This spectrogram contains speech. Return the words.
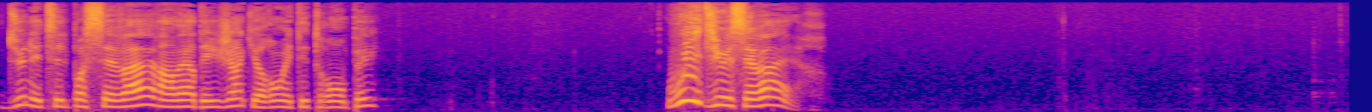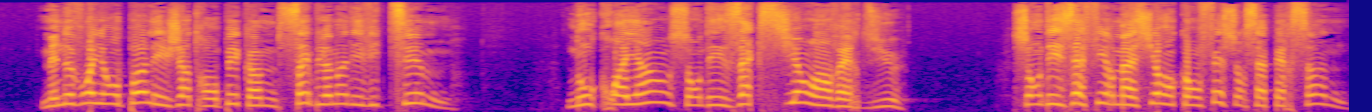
Dieu n'est-il pas sévère envers des gens qui auront été trompés? Oui, Dieu est sévère. Mais ne voyons pas les gens trompés comme simplement des victimes nos croyances sont des actions envers Dieu, sont des affirmations qu'on fait sur sa personne.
